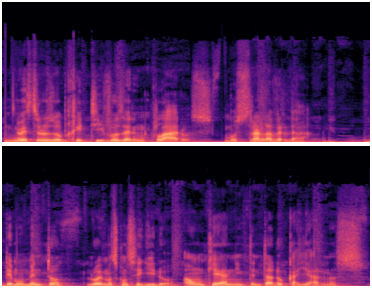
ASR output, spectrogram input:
Nuestros objetivos eran claros, mostrar la verdad. De momento lo hemos conseguido, aunque han intentado callarnos.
